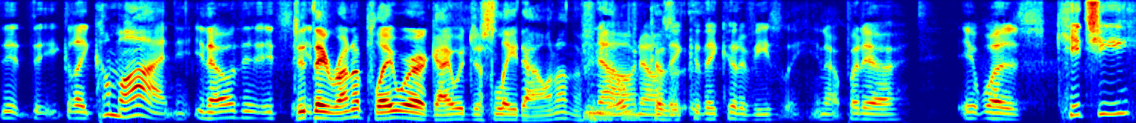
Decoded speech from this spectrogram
The, the, like, come on, you know. the- It's, Did it's, they run a play where a guy would just lay down on the field? No, no, 'Cause they it- could, they could have easily, you know. But uh, it was kitschy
